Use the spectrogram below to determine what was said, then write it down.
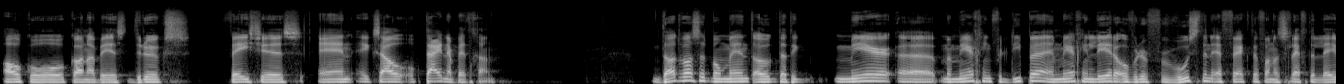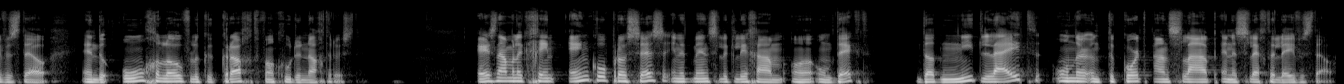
alcohol, cannabis, drugs, feestjes. En ik zou op tijd naar bed gaan. Dat was het moment ook dat ik meer, uh, me meer ging verdiepen en meer ging leren over de verwoestende effecten van een slechte levensstijl en de ongelofelijke kracht van goede nachtrust. Er is namelijk geen enkel proces in het menselijk lichaam uh, ontdekt dat niet leidt onder een tekort aan slaap en een slechte levensstijl.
